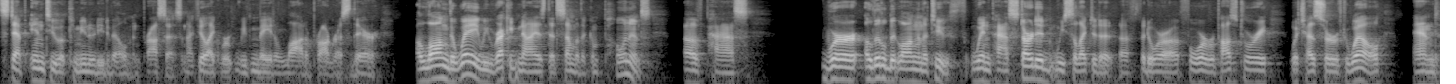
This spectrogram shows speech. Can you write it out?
step into a community development process. And I feel like we have made a lot of progress there. Along the way, we recognized that some of the components of PASS were a little bit long in the tooth. When PASS started, we selected a, a Fedora 4 repository, which has served well, and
